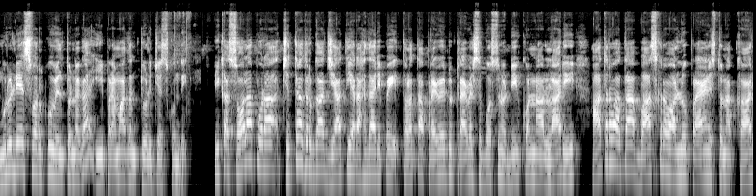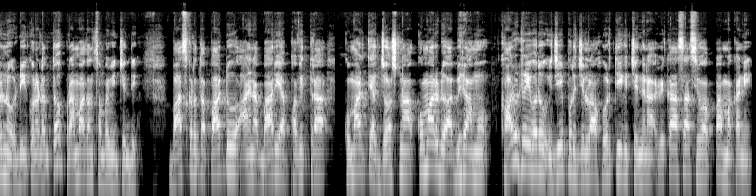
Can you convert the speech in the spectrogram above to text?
మురుడేశ్వర్కు వెళ్తుండగా ఈ ప్రమాదం చోటు చేసుకుంది. ఇక సోలాపుర చిత్రదుర్గ జాతీయ రహదారిపై తొలత ప్రైవేటు ట్రావెల్స్ బస్సును ఢీకొన్న లారీ ఆ తర్వాత భాస్కర్ వాళ్ళు ప్రయాణిస్తున్న కారును ఢీకొనడంతో ప్రమాదం సంభవించింది. భాస్కర్తో పాటు ఆయన భార్య పవిత్ర కుమార్తె జోష్న కుమారుడు అభిరాము కారు డ్రైవరు విజయపూర్ జిల్లా హోర్తీకి చెందిన Vikasa Shivappa Makani.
